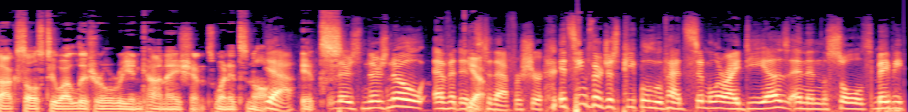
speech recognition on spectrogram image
Dark Souls 2 are literal reincarnations when it's not. Yeah, It's there's there's no evidence Yeah. to that for sure. It seems they're just people who've had similar ideas, and then the souls maybe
